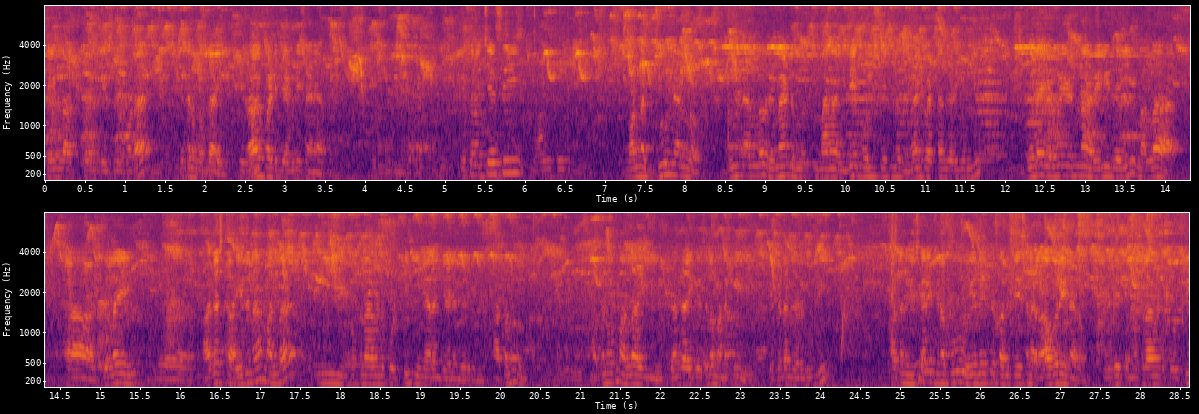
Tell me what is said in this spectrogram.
చైన్ లాక్కుపోయిన కేసులో కూడా ఇతను ముద్దాయి. రాగపాటి రావిపాటి జగదీష్ అనే అతను. ఇతను వచ్చేసి మొన్న జూన్ నెలలో జూన్ నెలలో రిమాండ్ మన ఇదే పోలీస్ స్టేషన్లో రిమాండ్ పెట్టడం జరిగింది. జూలై ఇరవై ఏడున రిలీజ్ అయ్యి మళ్ళా జూలై ఆగస్టు ఐదున మళ్ళా ఈ ముసలావిని కొట్టి ఈ నేరం చేయడం జరిగింది. అతను అతను మళ్ళా ఈ గంజాయి కేసులో మనకి ఎక్కడం జరిగింది. అతను విచారించినప్పుడు ఏదైతే తను చేసిన రాబరీ నేరం ఏదైతే ముసలావిని కొట్టి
